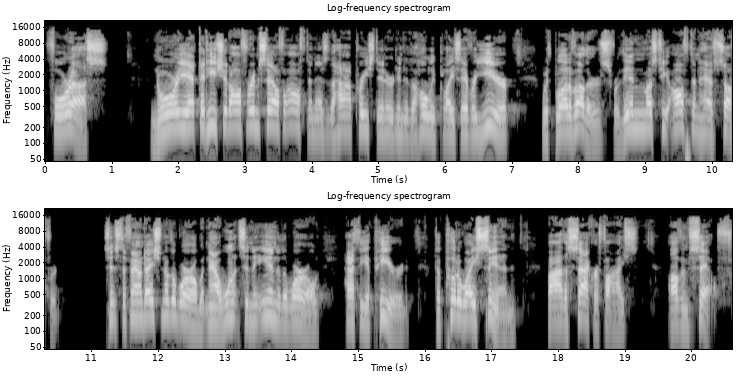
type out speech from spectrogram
for us, nor yet that he should offer himself often as the high priest entered into the holy place every year with blood of others, for then must he often have suffered since the foundation of the world, but now once in the end of the world hath he appeared to put away sin by the sacrifice of himself.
